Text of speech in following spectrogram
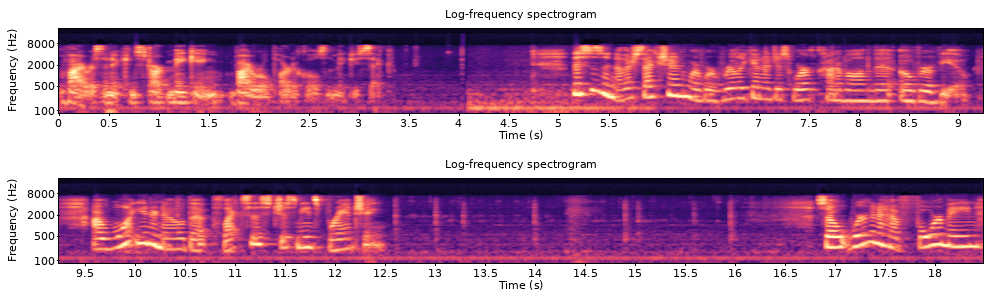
virus and it can start making viral particles that make you sick. This is another section where we're really going to just work kind of on the overview. I want you to know that plexus just means branching. So we're going to have four main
